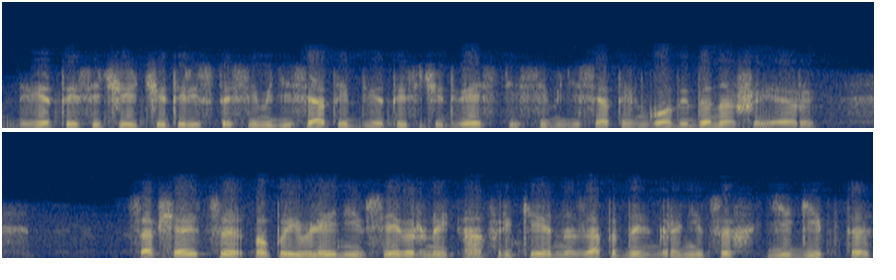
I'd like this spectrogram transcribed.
2470-2270 годы до нашей эры сообщается о появлении в Северной Африке на западных границах Египта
